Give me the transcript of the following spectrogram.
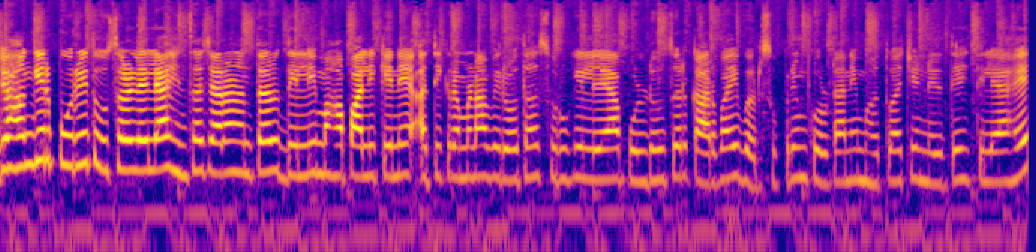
जहांगीरपुरीत उसळलेल्या हिंसाचारानंतर दिल्ली महापालिकेने अतिक्रमणाविरोधात सुरू केलेल्या बुलडोझर कारवाईवर सुप्रीम कोर्टाने महत्त्वाचे निर्देश दिले आहे.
